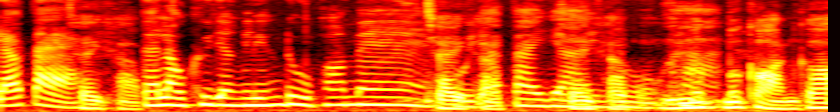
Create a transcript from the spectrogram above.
แล้วแต่ ใช่ครับ แต่เราคือยังเลี้ยงดูพ่อแม่ใช่ปู่ครัย่าบตายายใช่อครับยู่เมื่อค่ะเมื่อก่อนก็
